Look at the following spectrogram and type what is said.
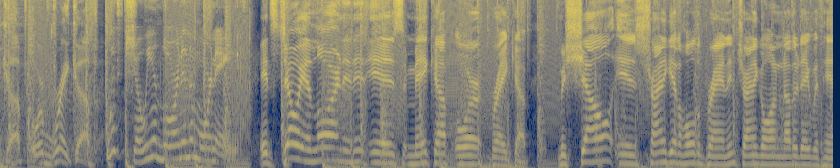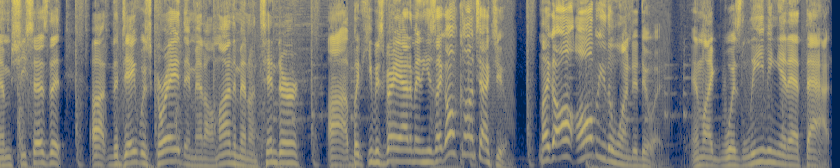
Makeup or Breakup. With Joey and Lauren in the morning. It's Joey and Lauren, and it is makeup or breakup. Michelle is trying to get a hold of Brandon, trying to go on another date with him. She says that uh, the date was great. They met online, they met on Tinder, uh, but he was very adamant. He's like, I'll contact you. Like, I'll, I'll be the one to do it. And like, was leaving it at that.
